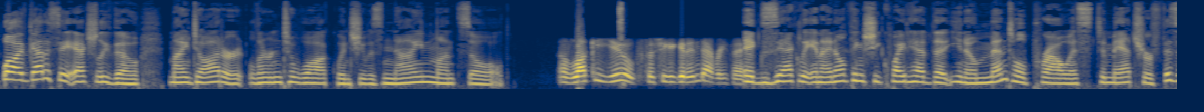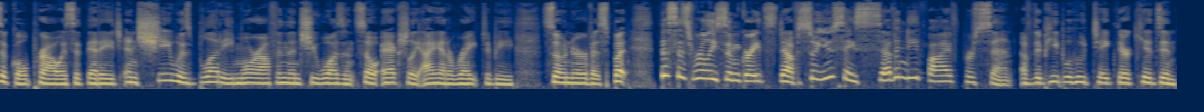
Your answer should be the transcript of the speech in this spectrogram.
well, I've got to say, actually, though, my daughter learned to walk when she was nine months old. Lucky you, so she could get into everything. Exactly, and I don't think she quite had the you know mental prowess to match her physical prowess at that age, and she was bloody more often than she wasn't. So actually, I had a right to be so nervous. But this is really some great stuff. So you say seventy five percent of the people who take their kids in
